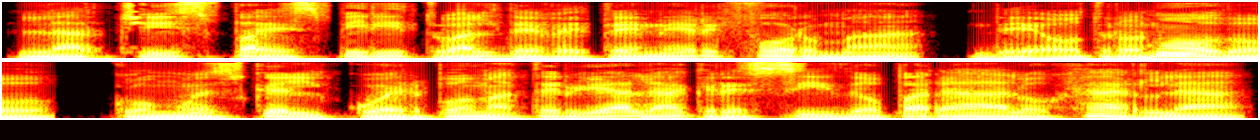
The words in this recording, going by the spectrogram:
La chispa espiritual debe tener forma, de otro modo, ¿cómo es que el cuerpo material ha crecido para alojarla?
